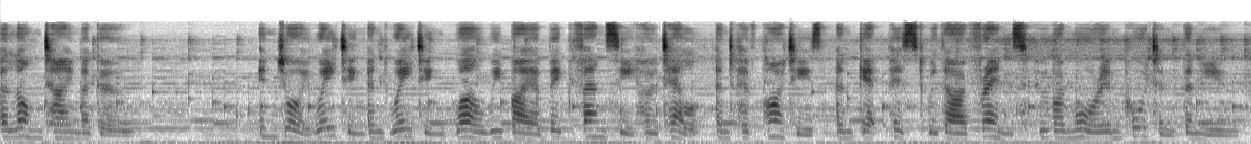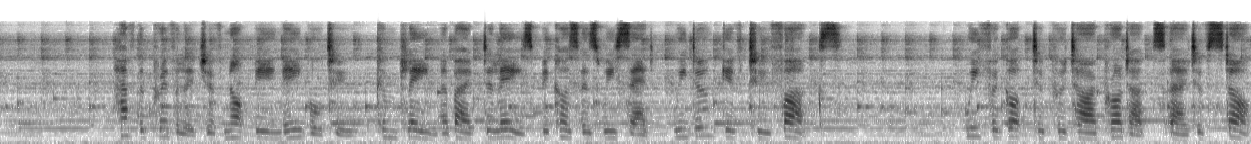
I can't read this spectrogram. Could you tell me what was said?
a long time ago. Enjoy waiting and waiting while we buy a big fancy hotel and have parties and get pissed with our friends who are more important than you. Have the privilege of not being able to complain about delays because, as we said, we don't give two fucks. We forgot to put our products out of stock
